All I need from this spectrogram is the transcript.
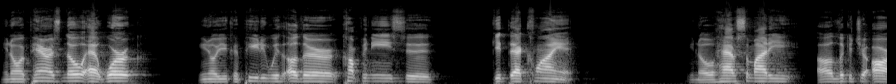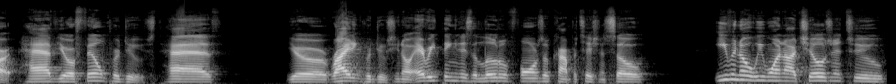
You know, and parents know at work, you know, you're competing with other companies to get that client. You know, have somebody uh, look at your art, have your film produced, have your writing produced. You know, everything is a little forms of competition. So even though we want our children to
